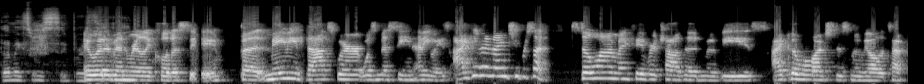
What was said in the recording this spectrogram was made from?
That makes me super. It would have been really cool to see, but maybe that's where it was missing. Anyways, I give it ninety percent. Still one of my favorite childhood movies. I could watch this movie all the time.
